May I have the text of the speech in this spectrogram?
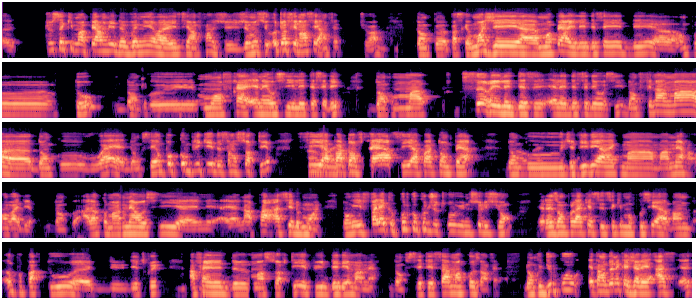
tout ce qui m'a permis de venir ici en France, je, je me suis autofinancé, en fait, tu vois. Donc, euh, parce que moi, j'ai, euh, mon père, il est décédé, euh, on peut tôt. Donc, mon frère aîné aussi, il est décédé. Donc, ma sœur, il est décédé, elle est décédée aussi. Donc, finalement, donc, ouais, donc c'est un peu compliqué de s'en sortir s'il n'y a ah pas ton frère, s'il n'y a pas ton père. Donc, ah je vivais avec ma, ma mère, on va dire. Donc, alors que ma mère aussi, elle, n'a pas assez de moins. Donc, il fallait que coûte que coûte, je trouve une solution. Raison pour laquelle c'est ce qui m'a poussé à vendre un peu partout euh, des trucs afin de m'en sortir et puis d'aider ma mère. Donc, c'était ça ma cause en fait. Donc, du coup, étant donné que j'avais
